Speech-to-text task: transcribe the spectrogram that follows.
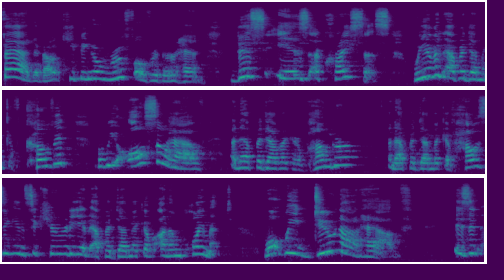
fed, about keeping a roof over their head. This is a crisis. We have an epidemic of COVID, but we also have an epidemic of hunger, an epidemic of housing insecurity, an epidemic of unemployment. What we do not have is an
